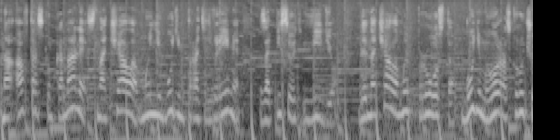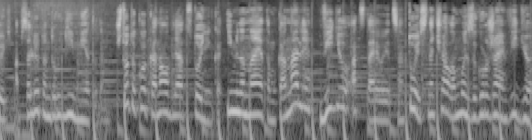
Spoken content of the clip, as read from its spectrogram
на авторском канале сначала мы не будем тратить время записывать видео. Для начала мы просто будем его раскручивать абсолютно другим методом. Что такое канал для отстойника? Именно на этом канале видео отстаивается. То есть сначала мы загружаем видео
